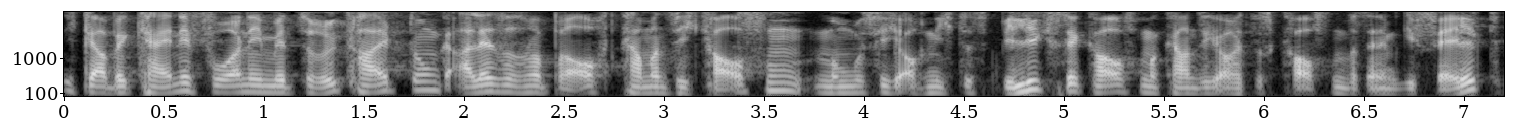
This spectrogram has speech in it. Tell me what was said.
ich glaube, keine vornehme Zurückhaltung. Alles, was man braucht, kann man sich kaufen. Man muss sich auch nicht das Billigste kaufen. Man kann sich auch etwas kaufen, was einem gefällt.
